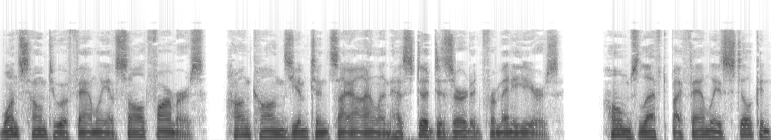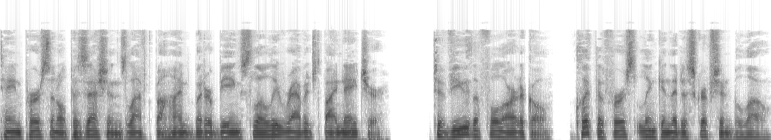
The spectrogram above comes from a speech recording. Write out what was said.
Once home to a family of salt farmers, Hong Kong's Yim Tin Yimtinsai Island has stood deserted for many years. Homes left by families still contain personal possessions left behind but are being slowly ravaged by nature. To view the full article, click the first link in the description below.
